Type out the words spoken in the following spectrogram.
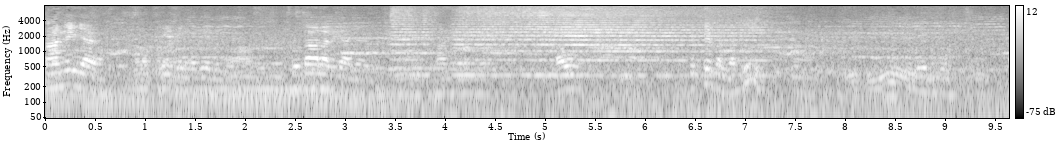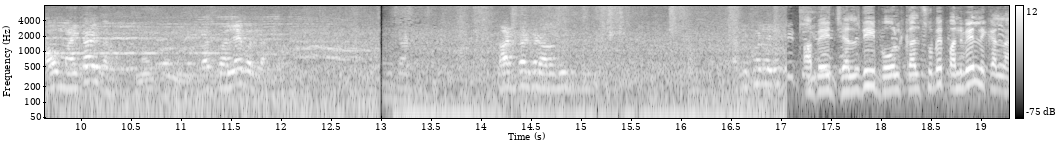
हाँ मिल जाएगा। दे देंगे दे देंगे। छोटा वाला भी आ जाएगा। और कितने का लगी? और माइका था बस पहले बोला काट करके डालो। दी देखो। अबे जल्दी बोल कल सुबह पनवेल निकलना।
